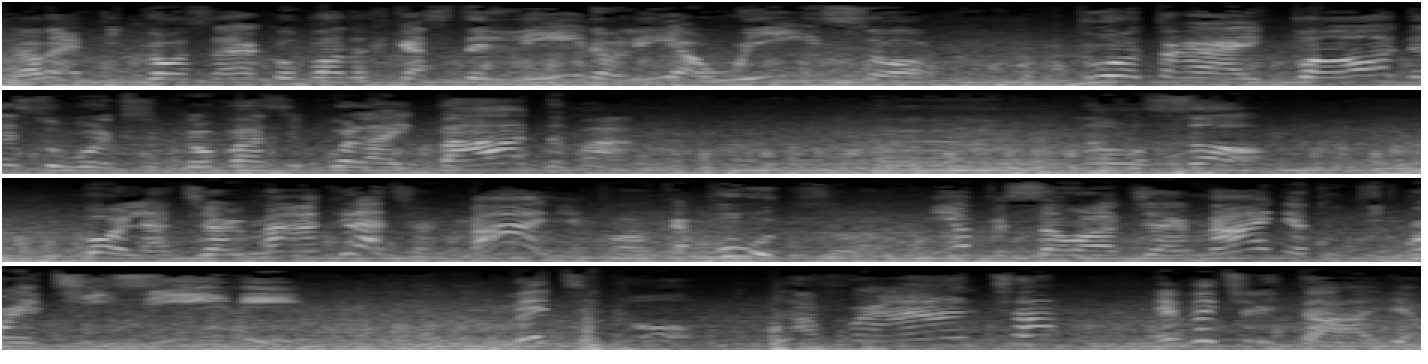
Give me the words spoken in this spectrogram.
Vabbè, ti cosa ha comprato il castellino lì a Windsor. due o tre iPod, adesso vuole comprarsi pure l'iPad, ma eh, non lo so. Poi la Germania, anche la Germania, porca puzzola. Io pensavo la Germania, tutti precisini, invece no, la Francia e invece l'Italia.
